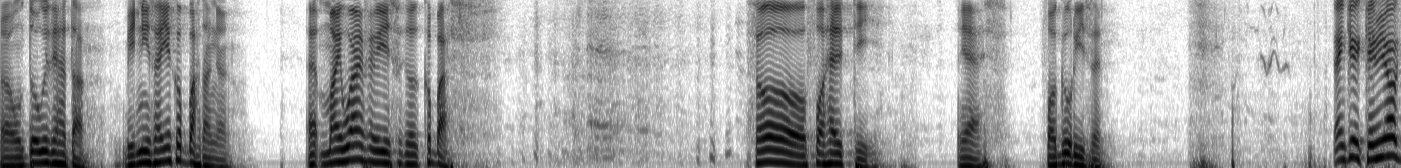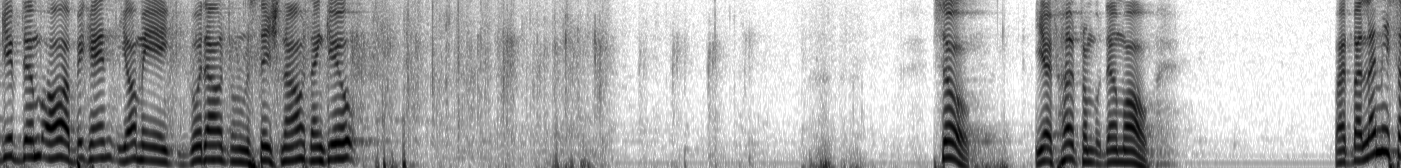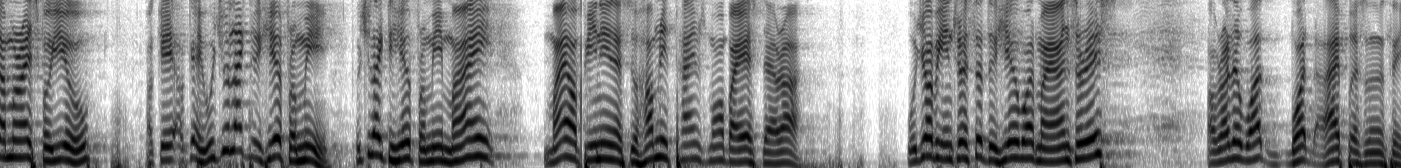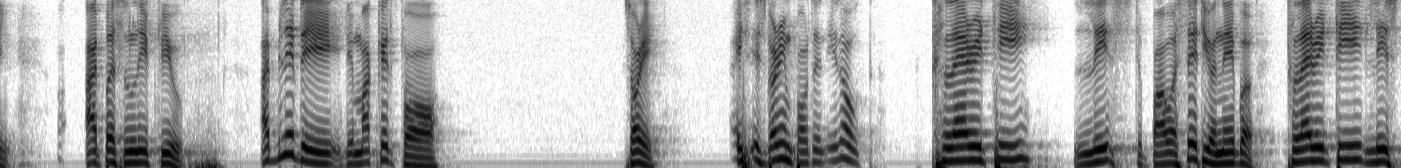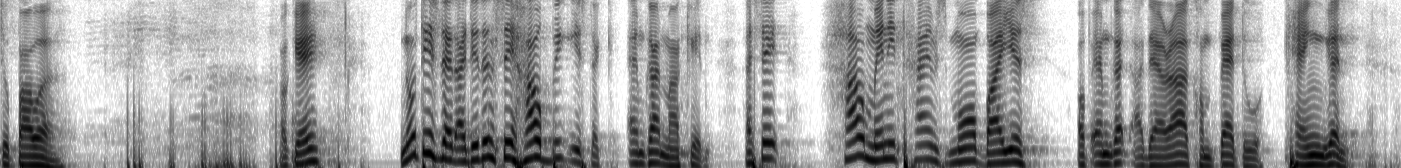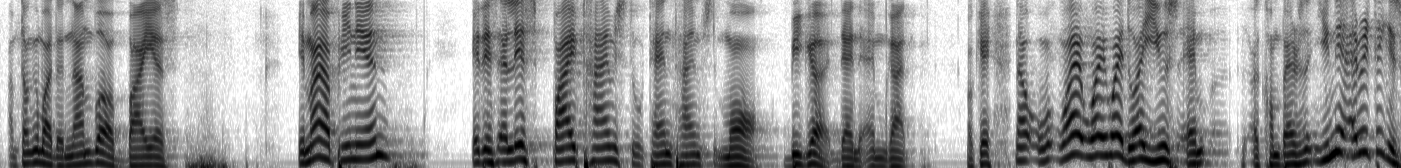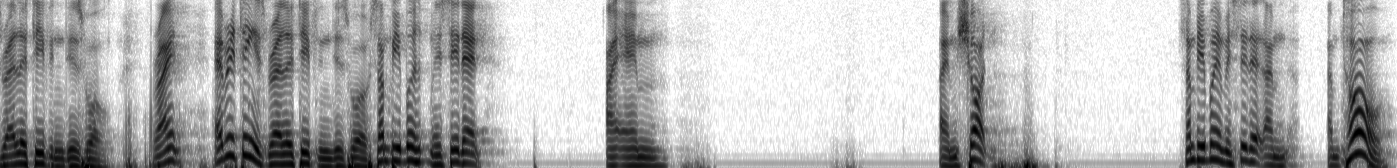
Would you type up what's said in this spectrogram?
Uh, untuk kesihatan, bini saya kebas tangan. Uh, my wife is uh, kebas. So for healthy, yes, for good reason. Thank you. Can you all give them all a big hand? You all may go down to the stage now. Thank you. So, you have heard from them all. But, but let me summarize for you. Okay, okay. Would you like to hear from me? Would you like to hear from me my, my opinion as to how many times more buyers there are? Would you all be interested to hear what my answer is? Or rather, what, what I personally think, I personally feel. I believe the, the market for, sorry, it's, it's very important. You know, clarity leads to power. Say to your neighbor, clarity leads to power. Okay? Notice that I didn't say how big is the MGuard market. I said how many times more buyers of MGuard are there are compared to Kangen. I'm talking about the number of buyers. In my opinion, it is at least five times to ten times more bigger than MGuard. Okay. Now, why, why, why do I use M, a comparison? You need everything is relative in this world, right? Everything is relative in this world. Some people may say that I am I'm short. Some people may say that I'm I'm tall.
